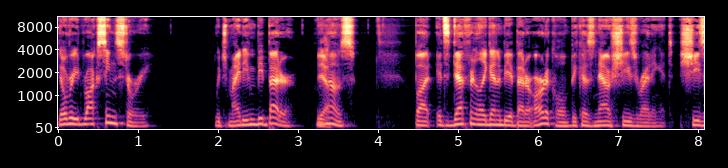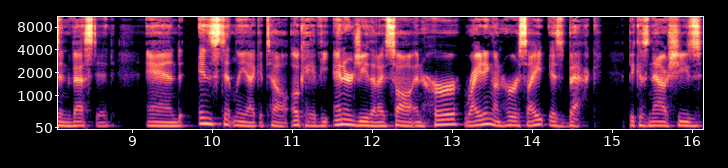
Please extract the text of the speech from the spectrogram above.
You'll read Roxine's story, which might even be better. Who Yeah. knows? But it's definitely going to be a better article because now she's writing it. She's invested. And instantly I could tell, okay, the energy that I saw in her writing on her site is back because now she's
